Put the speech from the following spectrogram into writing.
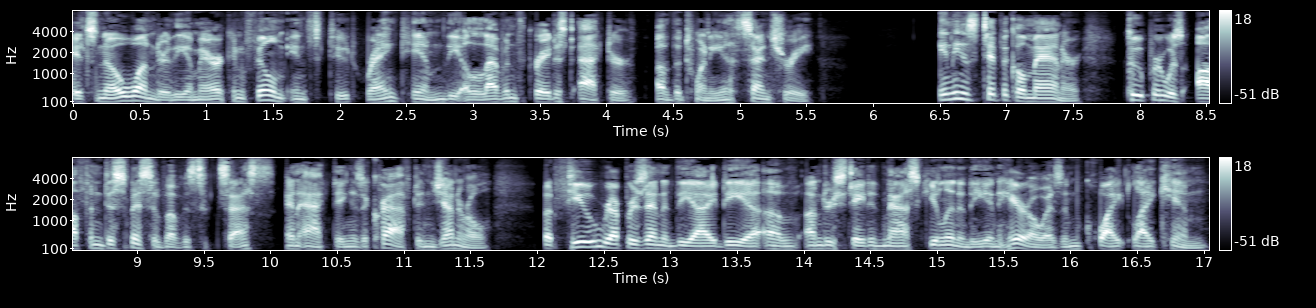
it's no wonder the American Film Institute ranked him the 11th greatest actor of the 20th century. In his typical manner, Cooper was often dismissive of his success and acting as a craft in general, but few represented the idea of understated masculinity and heroism quite like him.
